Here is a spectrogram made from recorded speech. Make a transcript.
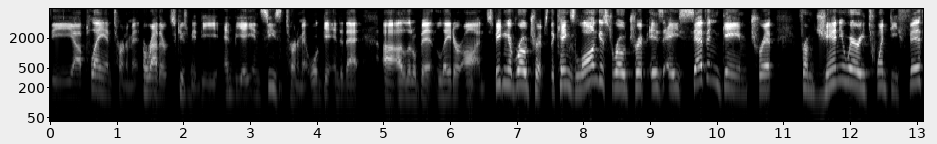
the uh, play-in tournament, or rather, excuse me, the NBA in-season tournament. We'll get into that uh, a little bit later on. Speaking of road trips, the Kings' longest road trip is a seven-game trip from January 25th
